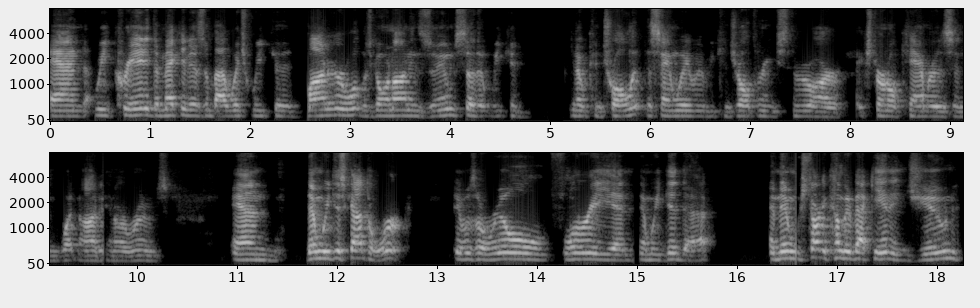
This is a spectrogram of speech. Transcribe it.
And we created the mechanism by which we could monitor what was going on in Zoom so that we could, you know, control it the same way we would control things through our external cameras and whatnot in our rooms. And then we just got to work. it was a real flurry, and, and we did that. And then we started coming back in in June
